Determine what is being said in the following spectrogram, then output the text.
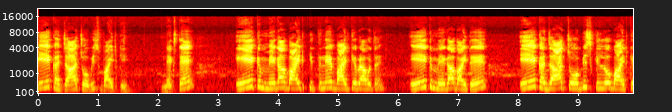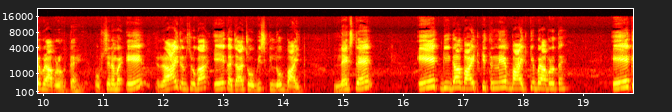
एक हज़ार चौबीस बाइट के। नेक्स्ट है, एक मेगा बाइट कितने बाइट के बराबर होता है? एक मेगा बाइट एक हज़ार चौबीस किलो बाइट के बराबर होता है। Option number A right answer होगा एक हज़ार चौबीस किलो बाइट नेक्स्ट है, एक गीगा बाइट कितने बाइट के बराबर होता है? एक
